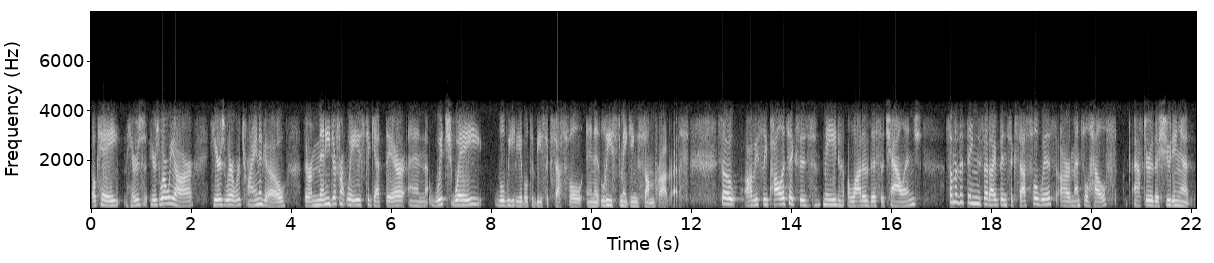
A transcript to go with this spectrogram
okay, here's here's where we are, here's where we're trying to go. There are many different ways to get there and which way will we be able to be successful in at least making some progress. So, obviously politics has made a lot of this a challenge. Some of the things that I've been successful with are mental health. After the shooting at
